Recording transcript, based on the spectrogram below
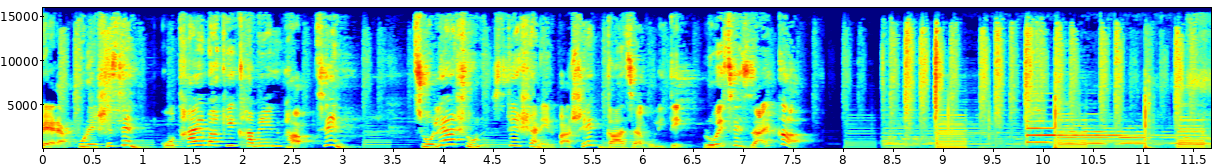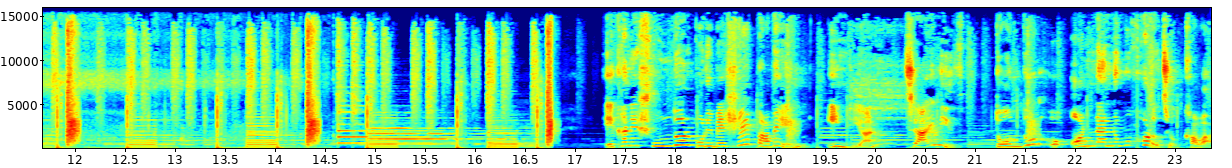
ব্যারাকপুর এসেছেন? কোথায় বাকি খাবেন ভাবছেন? চলে আসুন স্টেশনের পাশে গাজাগুলিতে রয়েছে জায়গা? এখানে সুন্দর পরিবেশে পাবেন ইন্ডিয়ান চাইনিজ তন্দুর ও অন্যান্য মুখরোচক খাওয়া।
